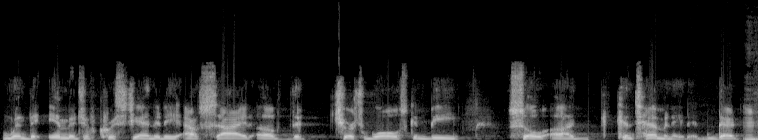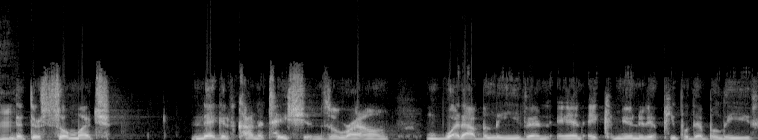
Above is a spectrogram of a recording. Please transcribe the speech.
when the image of christianity outside of the church walls can be so uh, contaminated that mm-hmm. that there's so much negative connotations around what I believe in and a community of people that believe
